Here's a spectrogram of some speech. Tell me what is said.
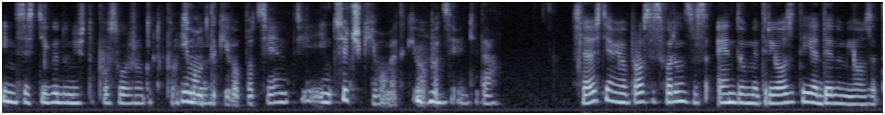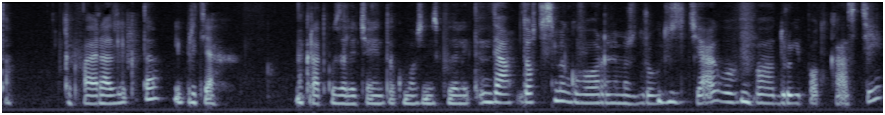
И не се стига до нищо по-сложно като процедура. Имам такива пациенти и всички имаме такива mm-hmm. пациенти, да. Следващия ми въпрос е свързан с ендометриозата и аденомиозата. Каква е разликата и при тях? Накратко за лечението, ако може да ни споделите. Да, доста сме говорили, между другото, mm-hmm. за тях в mm-hmm. други подкасти,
